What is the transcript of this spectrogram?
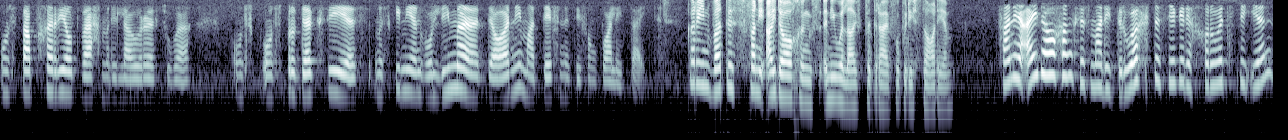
ons stap gereeld weg met die laure so ons ons produksie is miskien nie in volume daar nie maar definitief in kwaliteit. Karin, wat is van die uitdagings in die olyfbedryf op hierdie stadium? Van die uitdagings is maar die droogte seker die grootste een.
